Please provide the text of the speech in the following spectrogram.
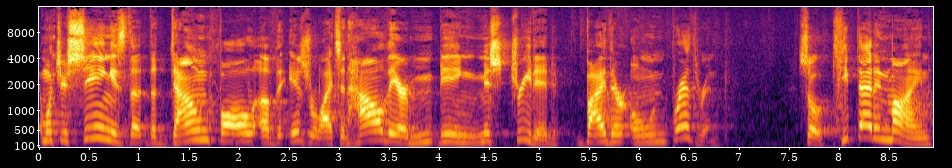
And what you're seeing is the, the downfall of the Israelites and how they are being mistreated by their own brethren. So keep that in mind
